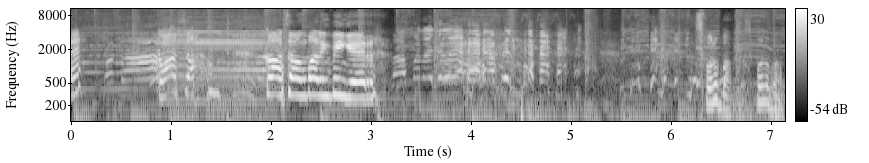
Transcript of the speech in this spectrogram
Eh, kosong, kosong paling pinggir. Sepuluh bang, sepuluh bang.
